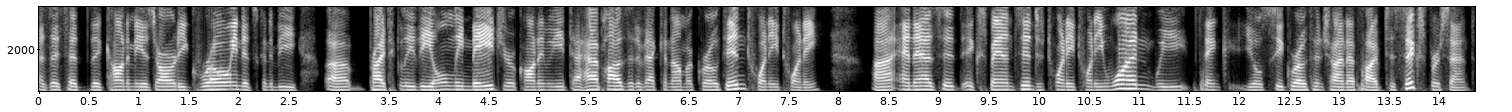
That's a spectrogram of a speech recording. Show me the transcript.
As I said, the economy is already growing. It's going to be uh, practically the only major economy to have positive economic growth in 2020. Uh, and as it expands into 2021, we think you'll see growth in China 5 to 6%.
